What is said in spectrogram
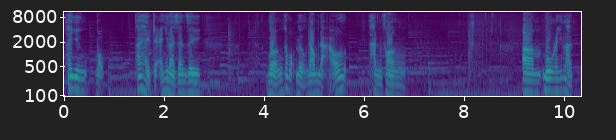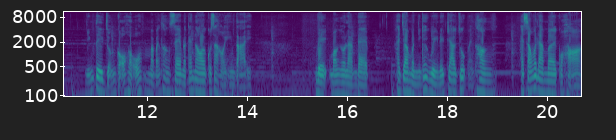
thế nhưng một thế hệ trẻ như là Gen Z vẫn có một lượng đông đảo thành phần um, buông ra những lời những tiêu chuẩn cổ hủ mà bản thân xem là cái nôi của xã hội hiện tại. Việc mọi người làm đẹp hay cho mình những cái quyền để trao chuốt bản thân hay sống với đam mê của họ,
